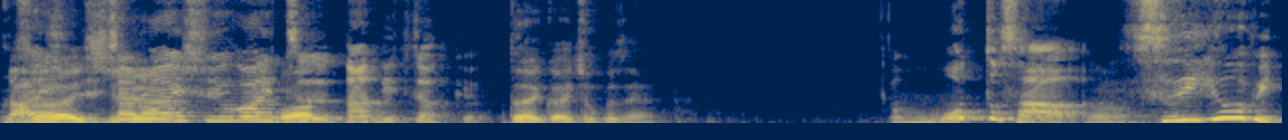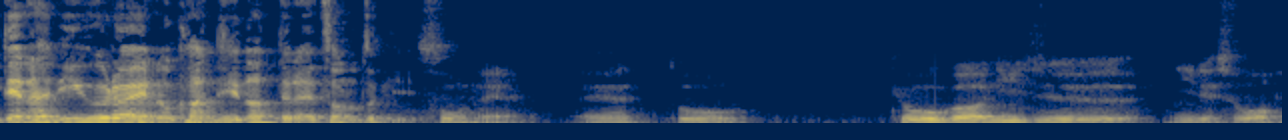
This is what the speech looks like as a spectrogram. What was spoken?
来週、再来週はいはつ何日だっけ？大会直前。もっとさ、うん水曜日って何ぐらいの感じになってない？その時。そうね。えっ、と、今日が22でしょ？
